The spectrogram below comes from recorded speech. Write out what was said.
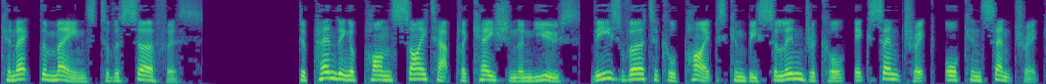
connect the mains to the surface. Depending upon site application and use, these vertical pipes can be cylindrical, eccentric, or concentric.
